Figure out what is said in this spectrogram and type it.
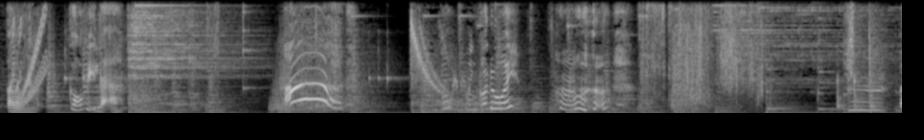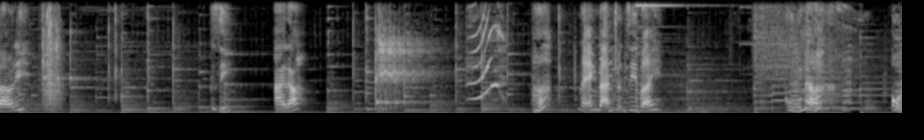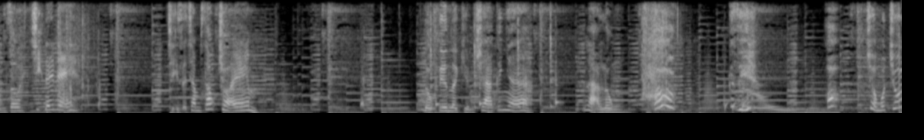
Ờ, có vị lạ à! Mình có đuôi uhm, Vào đi Cái gì? Ai đó? Hả? Này anh bạn chuyện gì vậy? Cún hả? Ổn rồi, chị đây nè. Chị sẽ chăm sóc cho em. Đầu tiên là kiểm tra cái nhà. Lạ lùng. Cái gì? Chờ một chút.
